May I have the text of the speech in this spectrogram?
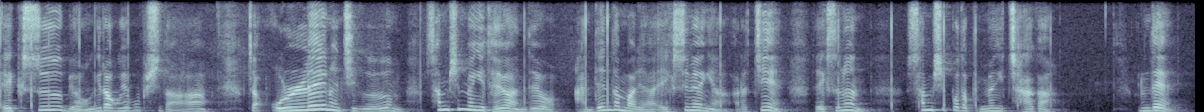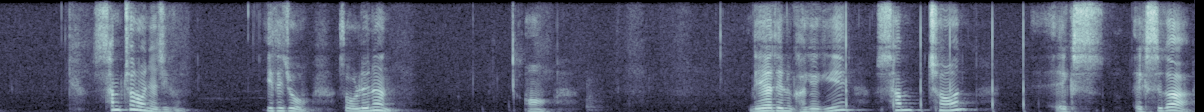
X명이라고 해봅시다. 자, 원래는 지금 30명이 돼요, 안 돼요? 안 된단 말이야. X명이야. 알았지? X는 30보다 분명히 작아. 그런데 3,000원이야, 지금. 이해되죠? 그래서 원래는, 어, 내야 되는 가격이 3,000 X, X가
